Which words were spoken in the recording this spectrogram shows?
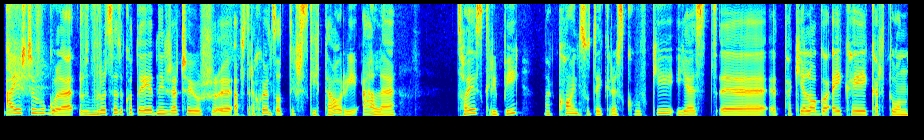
A jeszcze w ogóle, wrócę tylko do jednej rzeczy, już y, abstrahując od tych wszystkich teorii, ale co jest creepy? Na końcu tej kreskówki jest y, takie logo aka cartoon.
